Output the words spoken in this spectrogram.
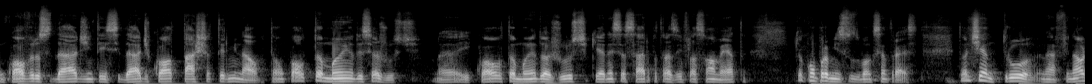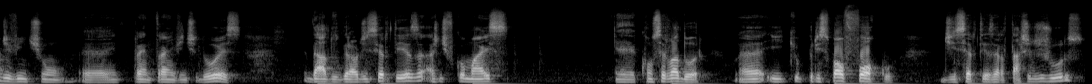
com qual velocidade, intensidade, qual a taxa terminal. Então, qual o tamanho desse ajuste, né? E qual o tamanho do ajuste que é necessário para trazer a inflação à meta, que é o compromisso dos bancos centrais. Então, a gente entrou na final de 21 é, para entrar em 22, dado o grau de incerteza, a gente ficou mais é, conservador, né? E que o principal foco de incerteza era a taxa de juros.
